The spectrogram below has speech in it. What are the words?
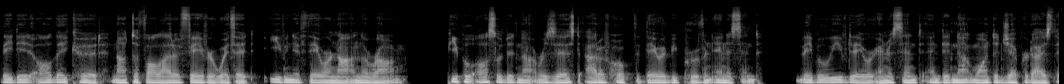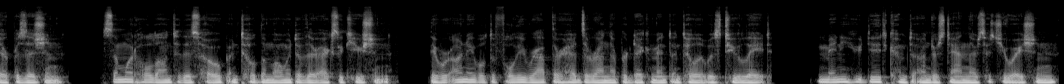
They did all they could not to fall out of favor with it, even if they were not in the wrong. People also did not resist out of hope that they would be proven innocent. They believed they were innocent and did not want to jeopardize their position. Some would hold on to this hope until the moment of their execution. They were unable to fully wrap their heads around their predicament until it was too late. Many who did come to understand their situation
